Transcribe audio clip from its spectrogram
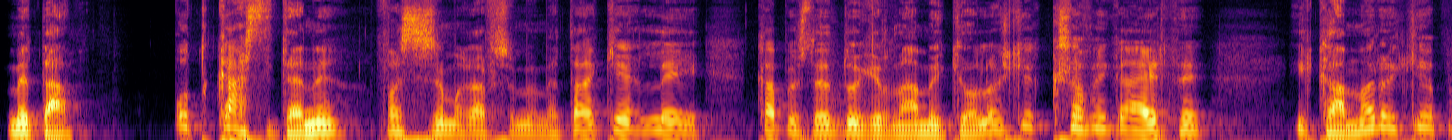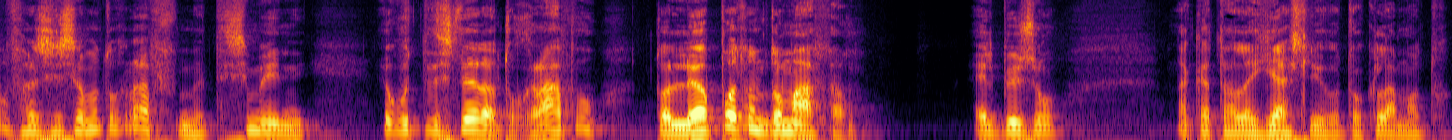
Μετά, podcast ήταν, φασίσαμε, γράψαμε μετά και λέει κάποιος δεν το γυρνάμε κιόλας και ξαφνικά ήρθε η κάμερα και αποφασίσαμε να το γράψουμε. Τι σημαίνει, εγώ τη Δευτέρα το γράφω, το λέω από όταν το μάθω. Ελπίζω να καταλαγιάσει λίγο το κλάμα του.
